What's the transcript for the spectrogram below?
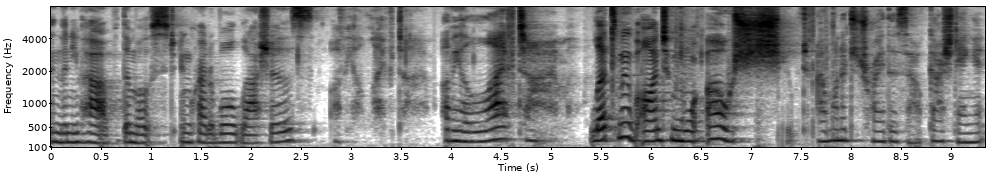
And then you have the most incredible lashes of your lifetime. Of your lifetime. Let's move on to more. Oh, shoot. I wanted to try this out. Gosh dang it.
